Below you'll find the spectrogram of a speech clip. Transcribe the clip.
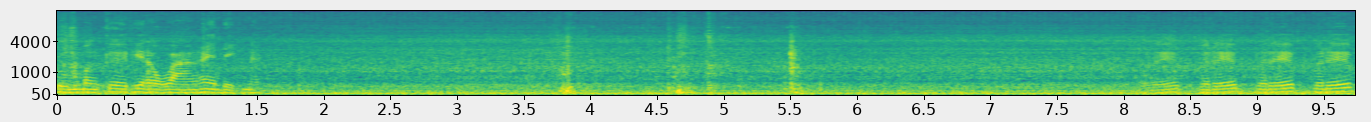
ลุมบังเกอร์ที่เราวางให้เด็กนะรึบรึบรึบรึบ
